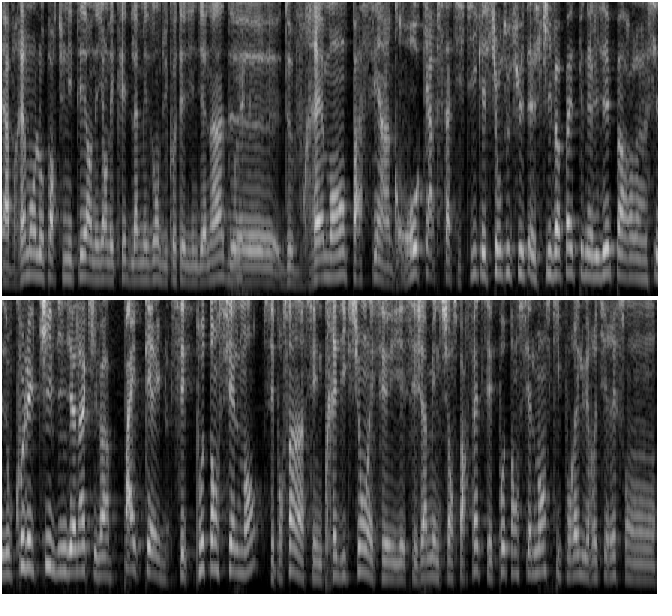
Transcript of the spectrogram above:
a vraiment l'opportunité, en ayant les clés de la maison du côté d'Indiana, de, de, vraiment passer un gros cap statistique. Question tout de suite, est-ce qu'il va pas être pénalisé par la saison collective d'Indiana qui va pas être terrible? C'est potentiellement, c'est pour ça, hein, c'est une prédiction et c'est jamais une science parfaite, c'est potentiellement ce qui pourrait lui retirer son,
